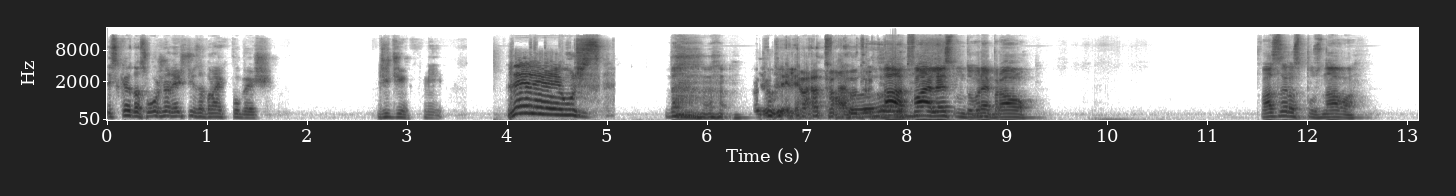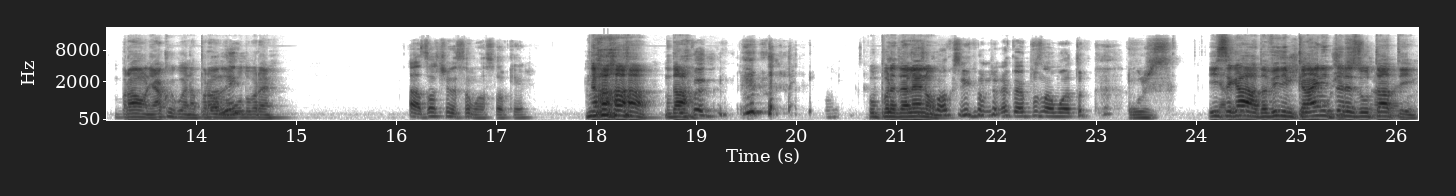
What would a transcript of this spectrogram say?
Исках да сложа нещо и забравих какво беше. GG, ми. Не, не, ужас! Да. Това е утре. А, това е лесно. Добре, браво. Това се разпознава. Браво, някой го е направил Дали? много добре. А, значи не съм аз, окей. да, определено. Малко си викам, че някой е познал моето. Ужас. И сега да видим крайните ужас, резултати.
